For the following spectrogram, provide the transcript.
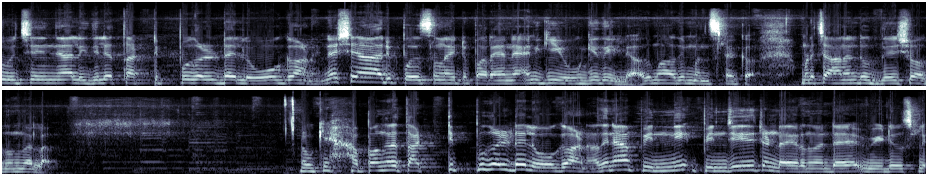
ചോദിച്ചു കഴിഞ്ഞാൽ ഇതിലെ തട്ടിപ്പുകളുടെ ലോകമാണ് പക്ഷേ ആ ഒരു പേഴ്സണലായിട്ട് പറയാൻ എനിക്ക് യോഗ്യതയില്ല. അത് ആദ്യം മനസ്സിലാക്കുക. നമ്മുടെ ചാനലിന്റെ ഉദ്ദേശം അതൊന്നല്ല ഓക്കെ അപ്പോൾ അങ്ങനെ തട്ടിപ്പുകളുടെ ലോകമാണ് അത് ഞാൻ പിന്നി പിൻ ചെയ്തിട്ടുണ്ടായിരുന്നു എന്റെ വീഡിയോസിൽ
